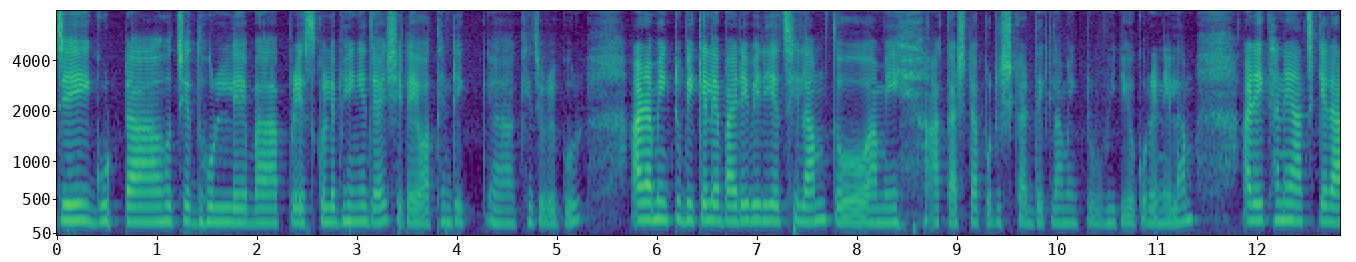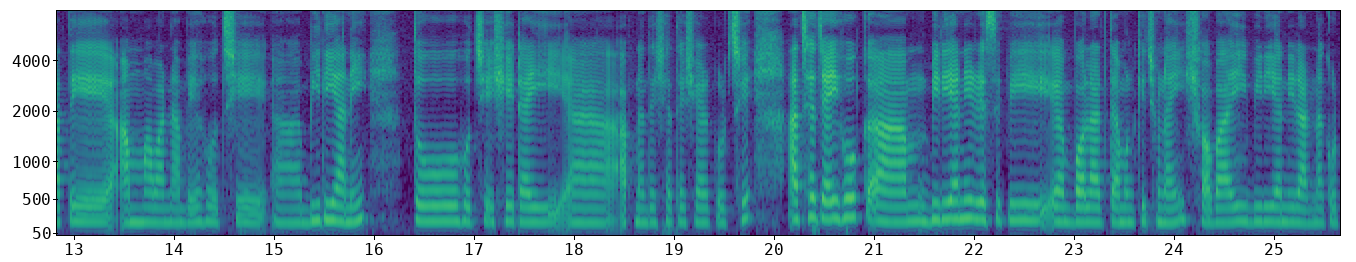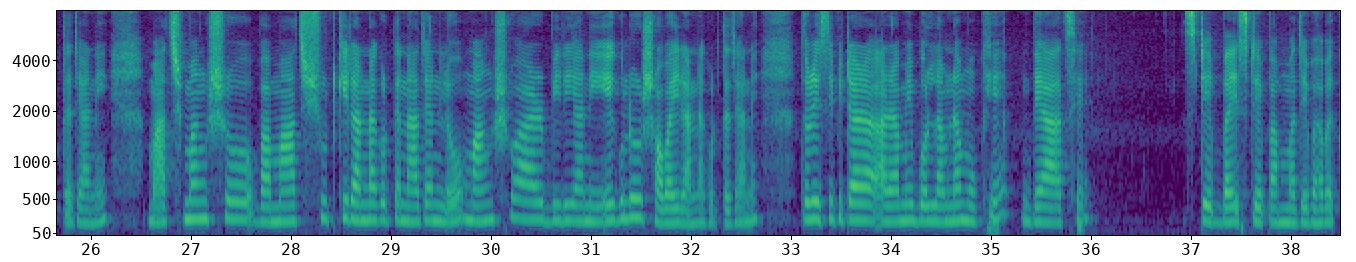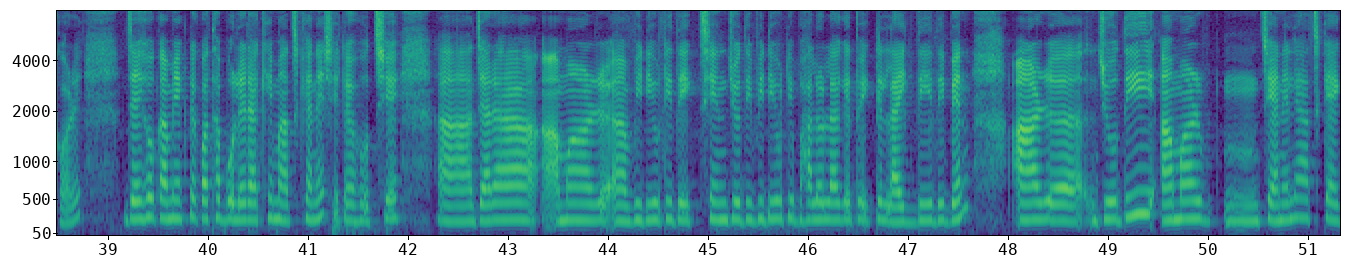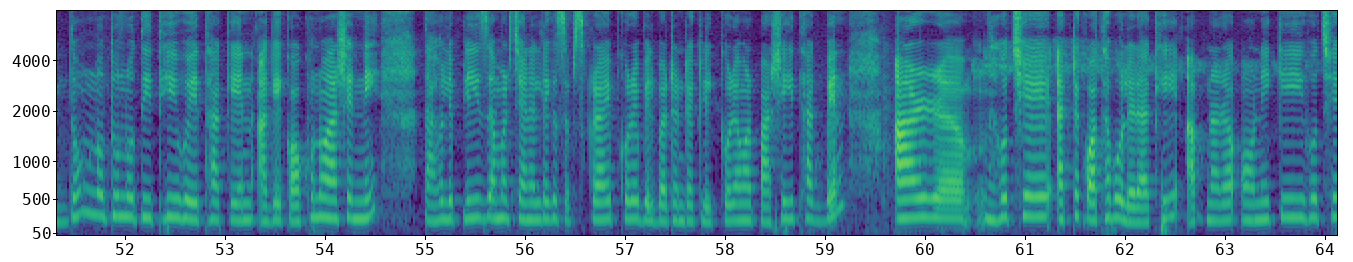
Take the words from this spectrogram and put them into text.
যেই গুড়টা হচ্ছে ধরলে বা প্রেস করলে ভেঙে যায়, সেটাই অথেন্টিক খেজুরের গুড়। আর আমি একটু বিকেলে বাইরে বেরিয়েছিলাম, তো আমি আকাশটা পরিষ্কার দেখলাম, একটু ভিডিও করে নিলাম। আর এখানে আজকে রাতে আম্মা বানাবে হচ্ছে বিরিয়ানি। তো হচ্ছে সেটাই আপনাদের সাথে শেয়ার করছি। আচ্ছা যাই হোক বিরিয়ানির রেসিপি বলার তেমন কিছু নাই। সবাই বিরিয়ানি রান্না করতে জানে। মাছ, মাংস বা মাছ, শুটকি রান্না করতে না জানলেও মাংস আর বিরিয়ানি এগুলো সবাই রান্না করতে জানে। তো রেসিপিটা আর আমি বললাম না, মুখে দেয়া আছে। স্টেপ বাই স্টেপ আম্মা যেভাবে করে। যাই হোক, আমি একটা কথা বলে রাখি মাঝখানে, সেটা হচ্ছে যারা আমার ভিডিওটি দেখছেন, যদি ভিডিওটি ভালো লাগে তো একটি লাইক দিয়ে দিবেন। আর যদি আমার চ্যানেলে আজকে একদম নতুন অতিথি হয়ে থাকেন, আগে কখনো আসেননি, তাহলে প্লিজ আমার চ্যানেলটাকে সাবস্ক্রাইব করে বেল বাটনটা ক্লিক করে আমার পাশেই থাকবেন। আর হচ্ছে একটা কথা বলে রাখি, আপনারা অনেকেই হচ্ছে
